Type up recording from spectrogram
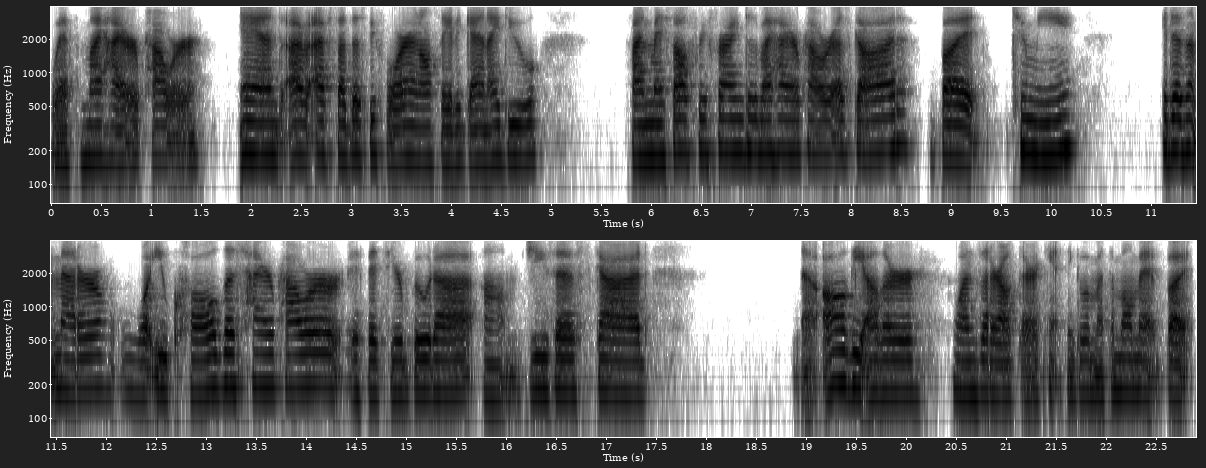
with my higher power. And I've, I've said this before, and I'll say it again. I do find myself referring to my higher power as God, but to me, it doesn't matter what you call this higher power, if it's your Buddha, um, Jesus, God, uh, all the other ones that are out there. I can't think of them at the moment, but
